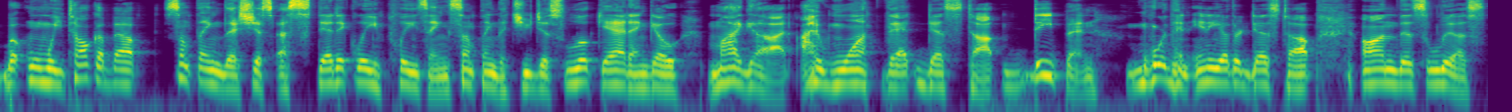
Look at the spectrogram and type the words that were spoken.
But when we talk about something that's just aesthetically pleasing something that you just look at and go, my God, I want that desktop. Deepin more than any other desktop on this list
